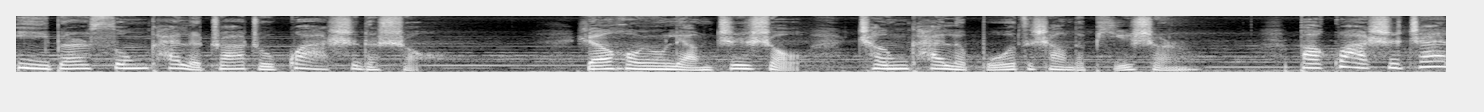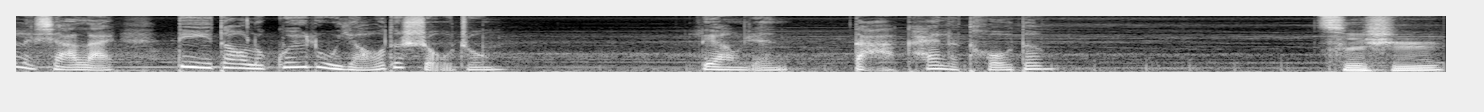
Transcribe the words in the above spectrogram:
一边松开了抓住挂饰的手，然后用两只手撑开了脖子上的皮绳，把挂饰摘了下来，递到了归路遥的手中。两人打开了头灯。此时，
